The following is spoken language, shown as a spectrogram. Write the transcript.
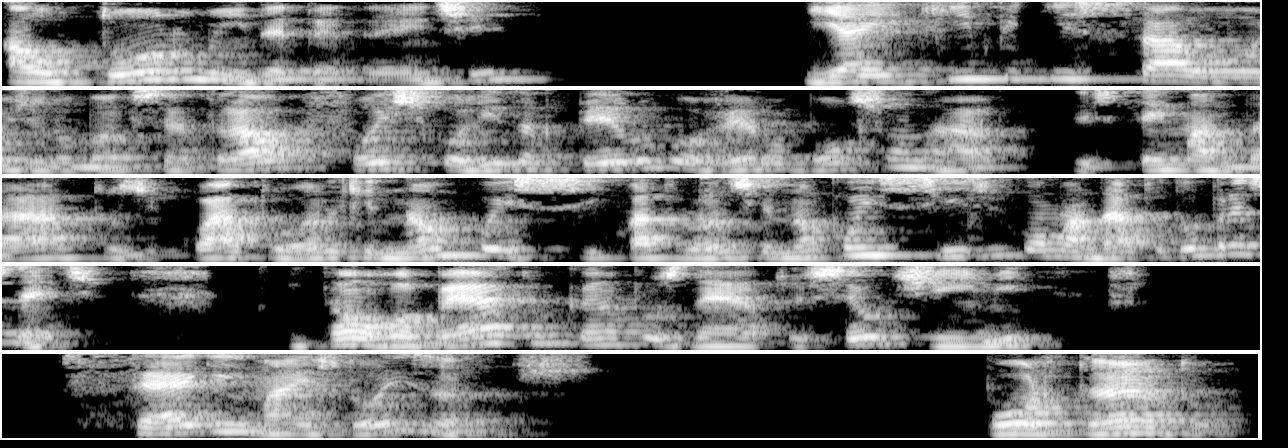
autônomo e independente, e a equipe que está hoje no Banco Central foi escolhida pelo governo Bolsonaro. Eles têm mandatos de quatro anos que não coincidem, quatro anos que não coincidem com o mandato do presidente. Então, Roberto Campos Neto e seu time seguem mais dois anos. Portanto,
